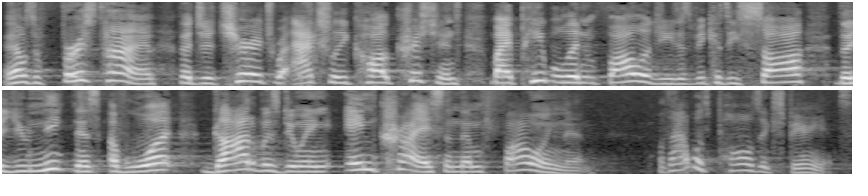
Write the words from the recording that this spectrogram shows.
And that was the first time that the church were actually called Christians by people who didn't follow Jesus because he saw the uniqueness of what God was doing in Christ and them following them. Well, that was Paul's experience.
